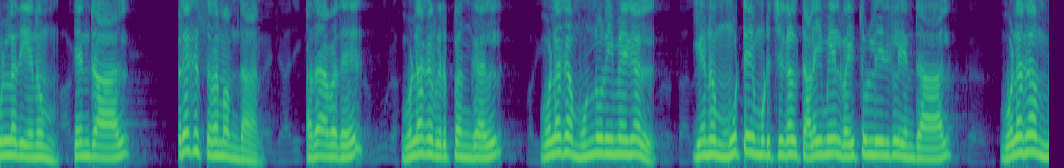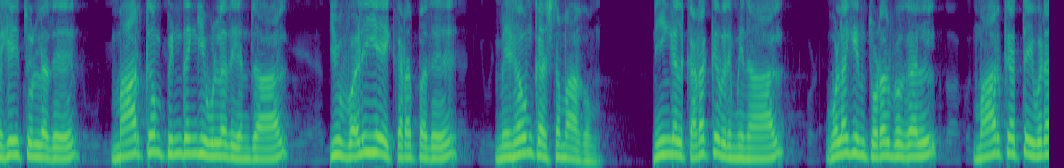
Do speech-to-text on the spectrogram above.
உள்ளது எனும் என்றால் பிறகு சிரமம்தான். அதாவது உலக விருப்பங்கள் உலக முன்னுரிமைகள் எனும் மூட்டை முடிச்சுகள் தலைமேல் வைத்துள்ளீர்கள் என்றால் உலகம் மிகைத்துள்ளது மார்க்கம் பின்தங்கி உள்ளது என்றால் இவ்வழியை கடப்பது மிகவும் கஷ்டமாகும். நீங்கள் கடக்க விரும்பினால் உலகின் தொடர்புகள் மார்க்கத்தை விட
